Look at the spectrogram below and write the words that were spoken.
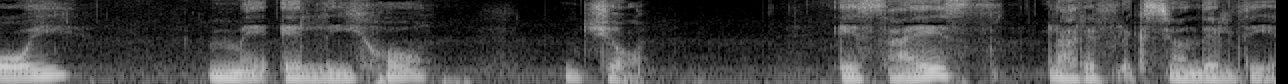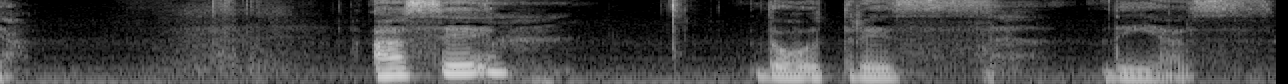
hoy me elijo yo. Esa es la reflexión del día. Hace dos o tres días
